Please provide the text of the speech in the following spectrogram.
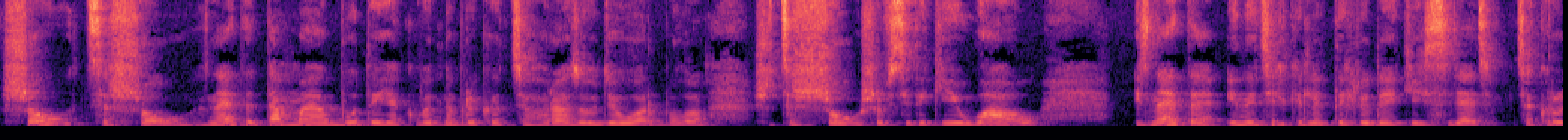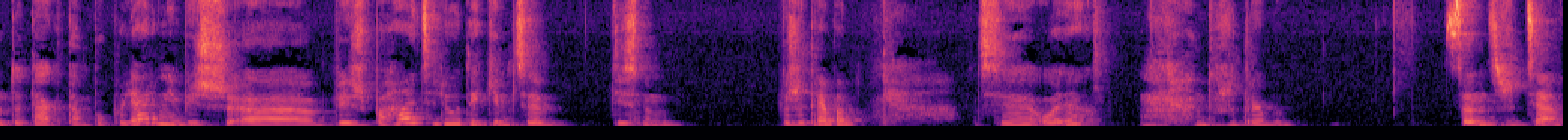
Шоу це шоу. Знаєте, там має бути, як от, наприклад, цього разу у Dior було, що це шоу, що всі такі вау. І знаєте, і не тільки для тих людей, які сидять. Це круто, так, там популярні, більш, е, більш багаті люди, яким це дійсно дуже треба. Це одяг дуже треба. Сенс життя.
